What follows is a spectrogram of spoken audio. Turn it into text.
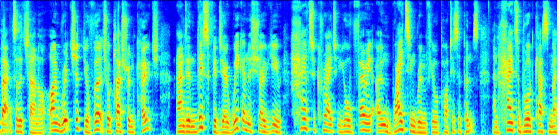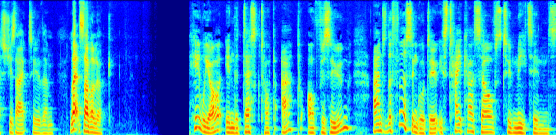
back to the channel. I'm Richard, your virtual classroom coach, and in this video we're going to show you how to create your very own waiting room for your participants and how to broadcast messages out to them. Let's have a look. Here we are in the desktop app of Zoom and the first thing we'll do is take ourselves to meetings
